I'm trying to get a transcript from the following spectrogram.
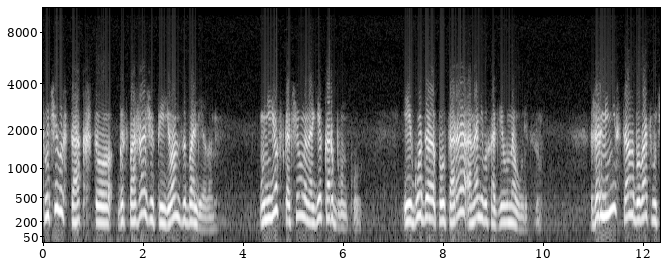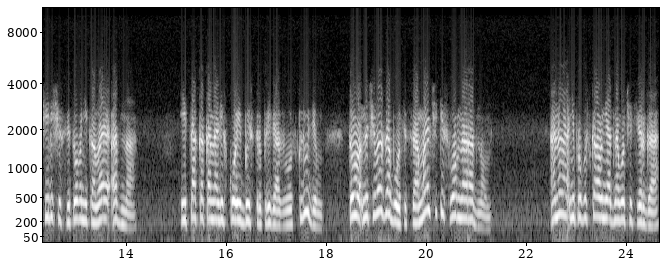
Случилось так, что госпожа Жупион заболела. У нее вскочил на ноге карбункул, и года полтора она не выходила на улицу. Жермени стала бывать в училище святого Николая одна, и так как она легко и быстро привязывалась к людям, то начала заботиться о мальчике словно о родном. Она не пропускала ни одного четверга,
